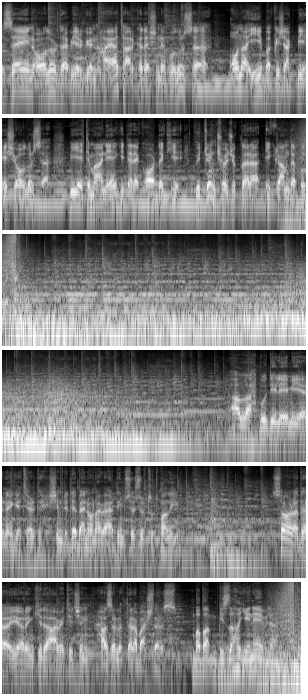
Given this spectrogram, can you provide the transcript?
Zeyn olur da bir gün hayat arkadaşını bulursa, ona iyi bakacak bir eşi olursa, bir yetimhaneye giderek oradaki bütün çocuklara ikramda bulunacaktım. Allah bu dileğimi yerine getirdi. Şimdi de ben ona verdiğim sözü tutmalıyım. Sonra da yarınki davet için hazırlıklara başlarız. Baba biz daha yeni evlendik.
